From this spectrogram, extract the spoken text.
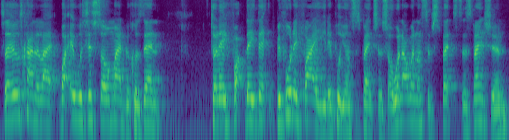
So it was kind of like, but it was just so mad because then. So they, they, they before they fire you, they put you on suspension. So when I went on suspe- suspension,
